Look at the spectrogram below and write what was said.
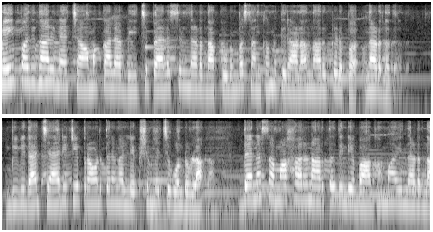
മെയ് പതിനാലിന് ചാമക്കാല ബീച്ച് പാലസിൽ നടന്ന കുടുംബ സംഗമത്തിലാണ് നറുക്കെടുപ്പ് നടന്നത്. വിവിധ ചാരിറ്റി പ്രവർത്തനങ്ങൾ ലക്ഷ്യം വെച്ചുകൊണ്ടുള്ള ധനസമാഹരണാർത്ഥത്തിന്റെ ഭാഗമായി നടന്ന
